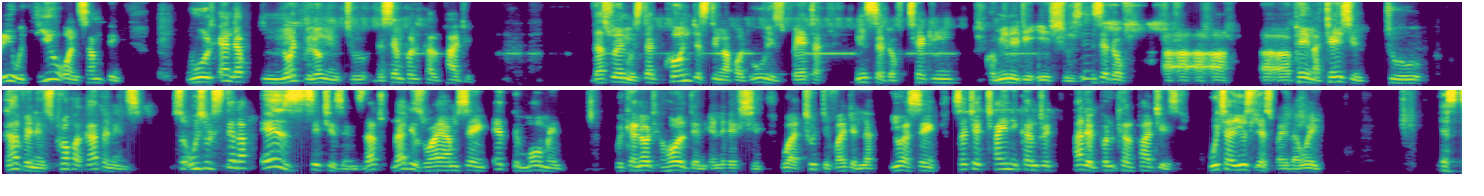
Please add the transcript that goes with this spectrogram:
with you on something, we'll end up not belonging to the same political party. That's when we start contesting about who is better instead of taking community issues, instead of uh, uh, uh, uh, paying attention to governance, proper governance. So we should stand up as citizens. That, that is why I'm saying at the moment, we cannot hold an election. We are too divided. Like you are saying, such a tiny country, 100 political parties, which are useless, by the way. Yes,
